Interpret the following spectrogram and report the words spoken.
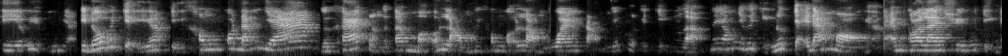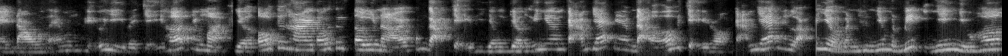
kia, ví dụ như vậy. Thì đối với chị á, chị không có đánh giá người khác là người ta mở lòng hay không mở lòng. Quan trọng nhất là cái chuyện là nó giống như cái chuyện nước chảy đá mòn vậy. em coi livestream của chị ngày đầu thì em không hiểu gì về chị hết. Nhưng mà giờ tối thứ hai, tối thứ tư nào em cũng gặp chị thì dần dần y như em cảm giác như em đã ở với chị rồi. Cảm giác như là bây giờ mình hình như mình biết chị Nhi nhiều hơn.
